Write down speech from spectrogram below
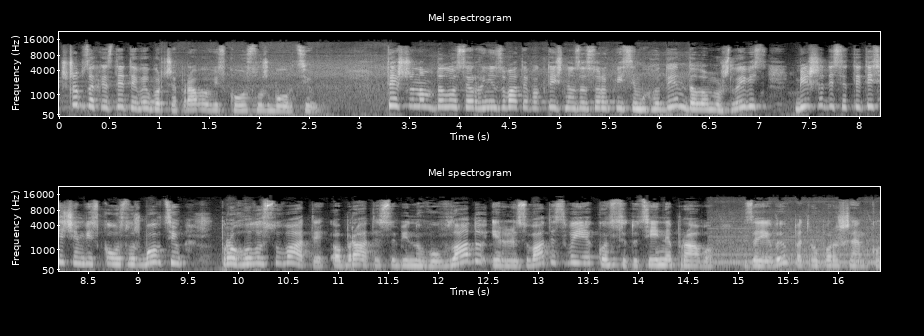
щоб захистити виборче право військовослужбовців. Те, що нам вдалося організувати фактично за 48 годин, дало можливість більше 10 тисячам військовослужбовців проголосувати, обрати собі нову владу і реалізувати своє конституційне право, заявив Петро Порошенко.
